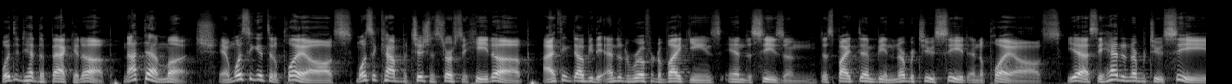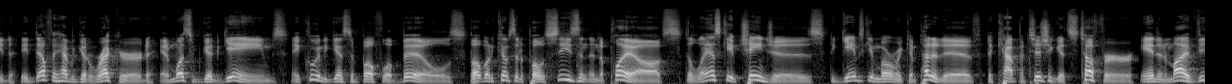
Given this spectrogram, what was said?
what did you have to back it up? Not that much. And once they get to the playoffs, once the competition starts to heat up, I think that'll be the end of the road for the Vikings in the season, despite them being the number two seed in the playoffs. Yes, they had a number two seed, they definitely have a good record and won some good games, including against the Buffalo Bills, but when it comes to the postseason and the playoffs, the landscape changes, the games get more competitive, the competition gets tougher, and in my view,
